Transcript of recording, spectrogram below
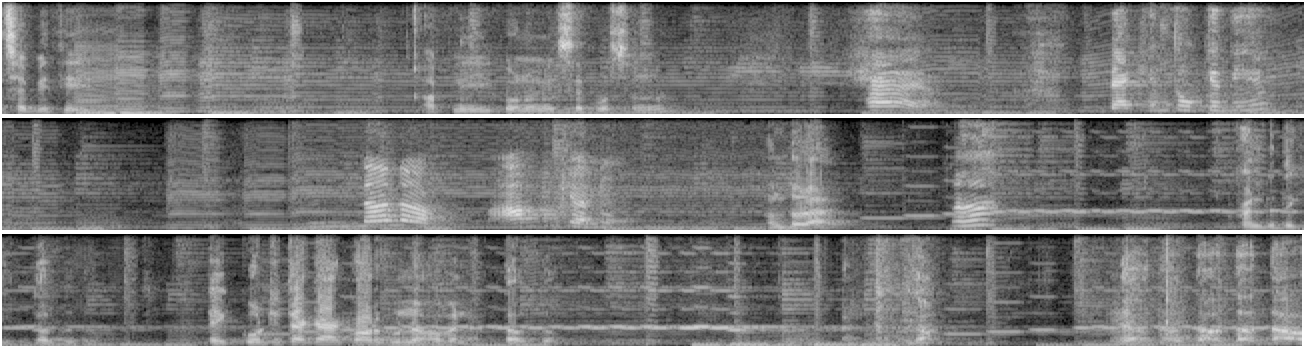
আচ্ছা বিথি আপনি ইকোনমিক্সে পড়ছেন না? হ্যাঁ দেখেন তো ওকে দিয়ে। না না আমি কেন? অন্তরা। ফাইলটা দেখি দাও তো এই কোটি টাকা কর গুণে হবে না দাও তো। দাও। দাও দাও দাও দাও দাও।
